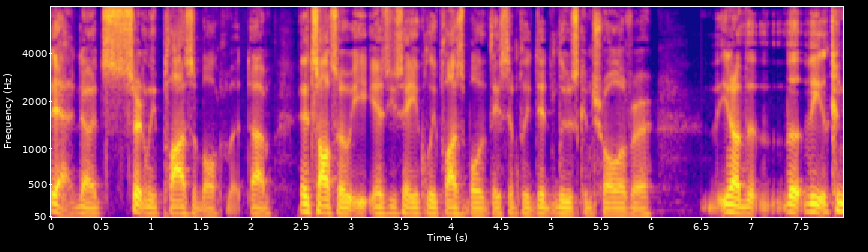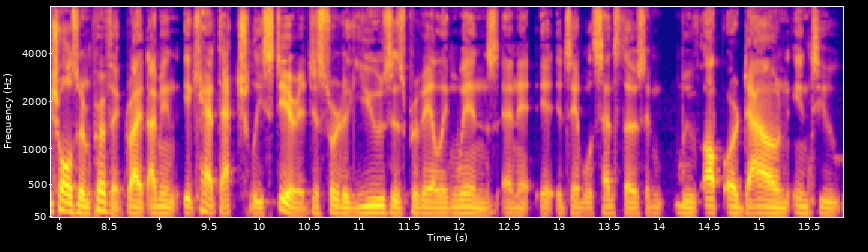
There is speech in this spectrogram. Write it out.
Yeah, no, it's certainly plausible, but um, it's also, as you say, equally plausible that they simply did lose control over you know the, the, the controls are imperfect right? I mean it can't actually steer. It just sort of uses prevailing winds and it, it, it's able to sense those and move up or down into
